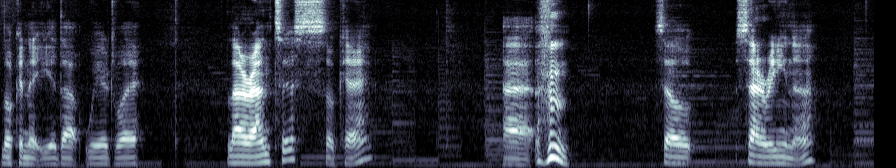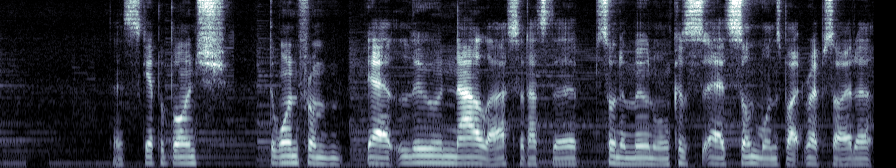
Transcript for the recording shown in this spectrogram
looking at you that weird way. Larantis, okay. Uh, so Sarina. Then skip a bunch. The one from yeah Lunala, so that's the Sun and Moon one, because uh, Sun one's right beside it.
